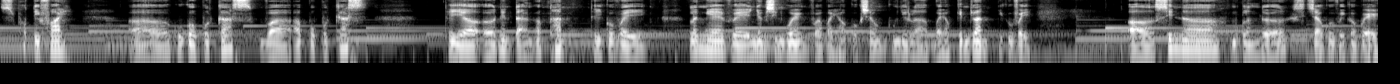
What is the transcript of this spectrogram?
Spotify, uh, Google Podcast và Apple Podcast. Thì uh, ở nền tảng âm thanh thì quý vị lắng nghe về nhân sinh quan và bài học cuộc sống cũng như là bài học kinh doanh như quý vị uh, xin uh, một lần nữa xin chào quý vị các bạn.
